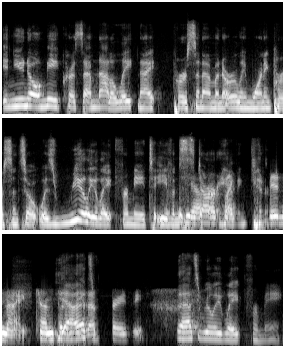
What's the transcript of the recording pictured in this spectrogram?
and you know me, Kris, I'm not a late night person. I'm an early morning person, so it was really late for me to even yeah, start having like dinner. Midnight, 10:30. Yeah, that's, that's crazy. That's really late for me.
